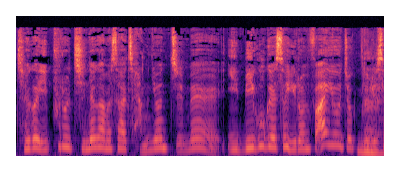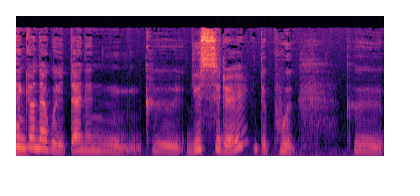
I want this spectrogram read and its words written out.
제가 이 프로를 진행하면서 작년쯤에 이 미국에서 이런 파이어족들이 네. 생겨나고 있다는 그 뉴스를 그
